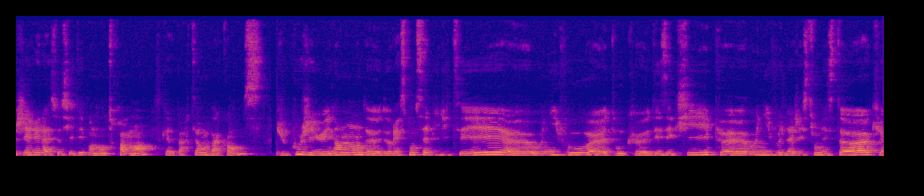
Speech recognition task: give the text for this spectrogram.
gérer la société pendant trois mois parce qu'elle partait en vacances. Du coup, j'ai eu énormément de, responsabilités au niveau donc des équipes, au niveau de la gestion des stocks,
